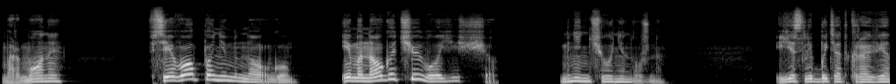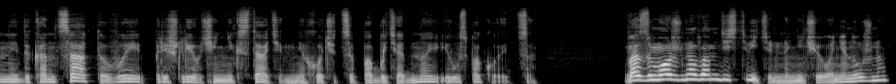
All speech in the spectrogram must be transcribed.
мормоны. Всего понемногу и много чего еще. Мне ничего не нужно. Если быть откровенной до конца, то вы пришли очень не кстати. Мне хочется побыть одной и успокоиться. Возможно, вам действительно ничего не нужно,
